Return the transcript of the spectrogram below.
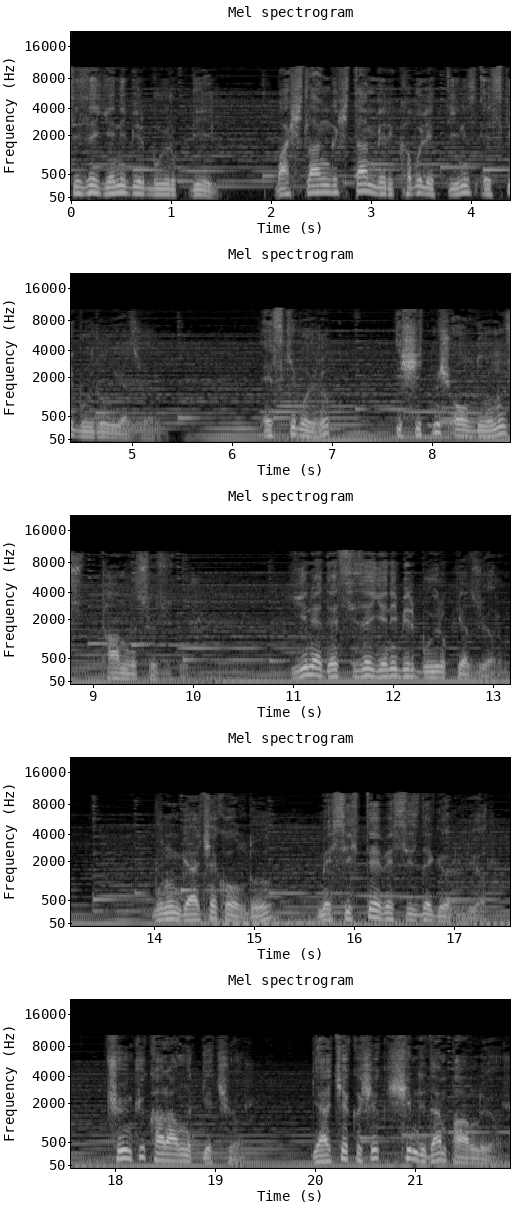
size yeni bir buyruk değil, başlangıçtan beri kabul ettiğiniz eski buyruğu yazıyorum. Eski buyruk, işitmiş olduğunuz Tanrı sözüdür. Yine de size yeni bir buyruk yazıyorum. Bunun gerçek olduğu Mesih'te ve sizde görülüyor. Çünkü karanlık geçiyor. Gerçek ışık şimdiden parlıyor.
